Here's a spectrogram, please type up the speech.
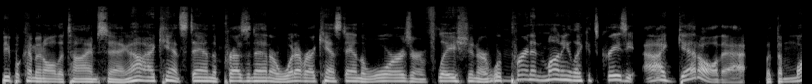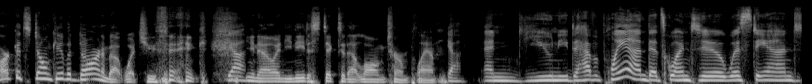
People come in all the time saying, "Oh, I can't stand the president or whatever. I can't stand the wars or inflation or we're mm-hmm. printing money like it's crazy." I get all that but the markets don't give a darn about what you think. Yeah. You know, and you need to stick to that long term plan. Yeah. And you need to have a plan that's going to withstand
